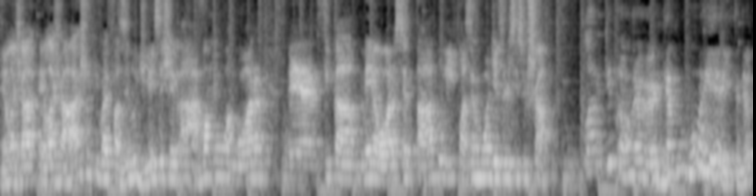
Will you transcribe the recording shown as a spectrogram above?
Ela já ela já acha o que vai fazer no dia e você chega, ah, vamos agora é, ficar meia hora sentado e fazendo um monte de exercício chato. Claro que não, né? Eu uhum. quero morrer, entendeu?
